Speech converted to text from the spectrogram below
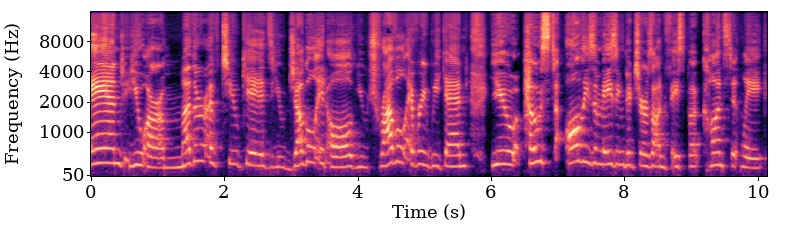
and you are a mother of two kids. You juggle it all. You travel every weekend. You post all these amazing pictures on Facebook constantly.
